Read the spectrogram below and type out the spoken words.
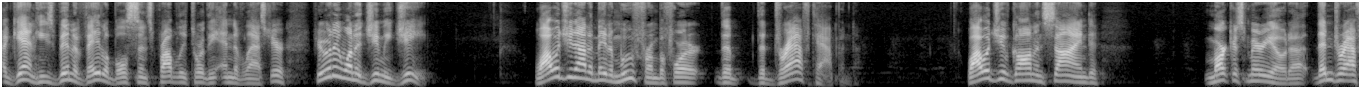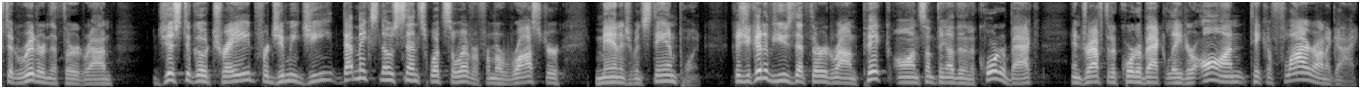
again, he's been available since probably toward the end of last year. If you really wanted Jimmy G, why would you not have made a move for him before the, the draft happened? Why would you have gone and signed Marcus Mariota, then drafted Ridder in the third round just to go trade for Jimmy G, that makes no sense whatsoever from a roster management standpoint. Because you could have used that third round pick on something other than a quarterback and drafted a quarterback later on, take a flyer on a guy.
